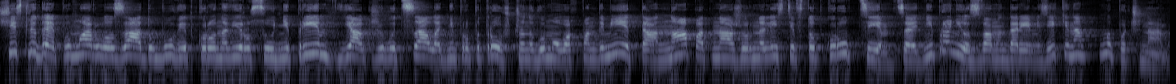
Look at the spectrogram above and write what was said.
Шість людей померло за добу від коронавірусу у Дніпрі. Як живуть села Дніпропетровщини в умовах пандемії та напад на журналістів стоп корупції. Це Дніпро Ньюз. З вами Дар'я Мізікіна. Ми починаємо.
